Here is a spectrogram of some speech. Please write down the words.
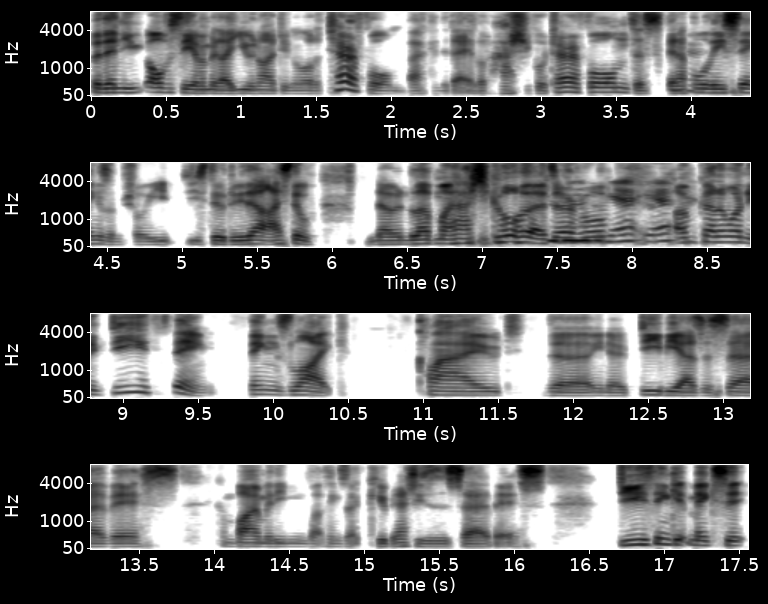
But then you obviously, I remember like you and I doing a lot of Terraform back in the day, a lot of HashiCorp Terraform to spin mm-hmm. up all these things. I'm sure you, you still do that. I still know and love my HashiCorp uh, Terraform. yeah, yeah. I'm kind of wondering, do you think things like cloud, the you know DB as a service, combined with even like things like Kubernetes as a service, do you think it makes it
